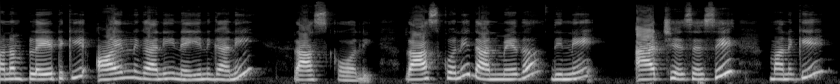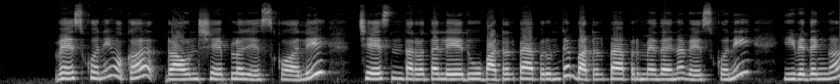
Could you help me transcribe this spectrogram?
మనం ప్లేట్కి ఆయిల్ని కానీ నెయ్యిని కానీ రాసుకోవాలి. రాసుకొని దాని మీద దీన్ని యాడ్ చేసేసి మనకి వేసుకొని ఒక రౌండ్ షేప్లో చేసుకోవాలి. చేసిన తర్వాత లేదు బటర్ పేపర్ ఉంటే బటర్ పేపర్ మీద అయినా వేసుకొని ఈ విధంగా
